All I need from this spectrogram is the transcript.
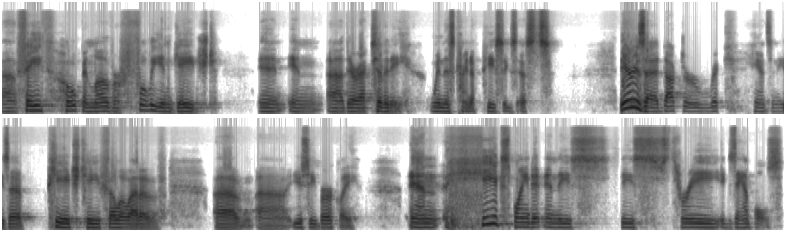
Uh, faith, hope, and love are fully engaged in, in uh, their activity when this kind of peace exists. There is a Dr. Rick Hanson, he's a PhD fellow out of UC um, uh, Berkeley. And he explained it in these, these three examples.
